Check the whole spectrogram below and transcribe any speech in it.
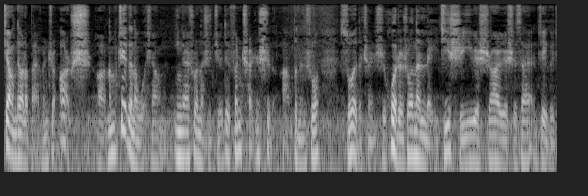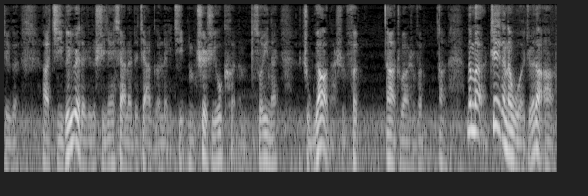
降掉了百分之二十啊，那么这个呢，我想应该说呢是绝对分城市的啊，不能说所有的城市，或者说呢累积十一月、十二月、十三这个这个啊几个月的这个时间下来的价格累计，那么确实有可能，所以呢主要呢是分啊，主要是分啊，那么这个呢，我觉得啊，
